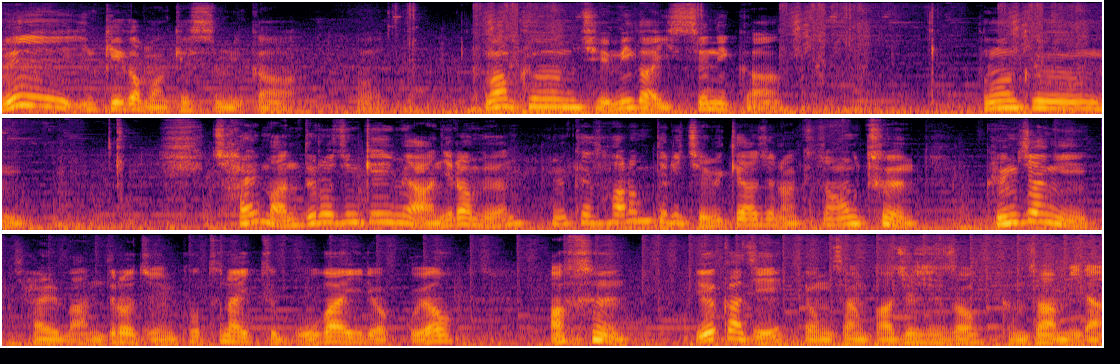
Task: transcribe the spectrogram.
왜 인기가 많겠습니까? 어, 그만큼 재미가 있으니까 그만큼 잘 만들어진 게임이 아니라면 이렇게 사람들이 재밌게 하진 않겠죠. 아무튼 굉장히 잘 만들어진 포트나이트 모바일이었고요. 아무튼 여기까지 영상 봐주셔서 감사합니다.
